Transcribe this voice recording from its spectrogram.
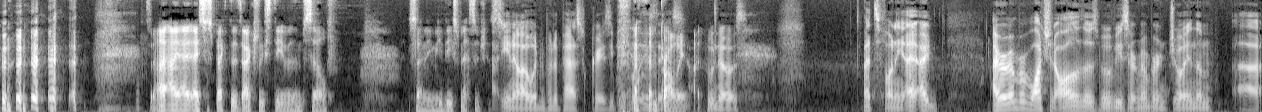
So I, I, I suspect that it's actually Steven himself sending me these messages. you know, I wouldn't put it past crazy people these days. Probably not. Who knows? That's funny. I, I I remember watching all of those movies. I remember enjoying them. Uh,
